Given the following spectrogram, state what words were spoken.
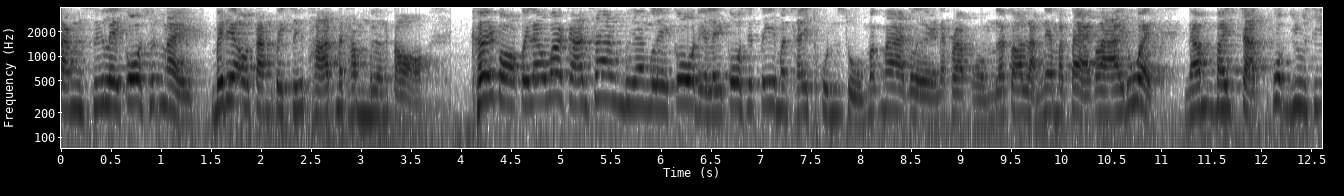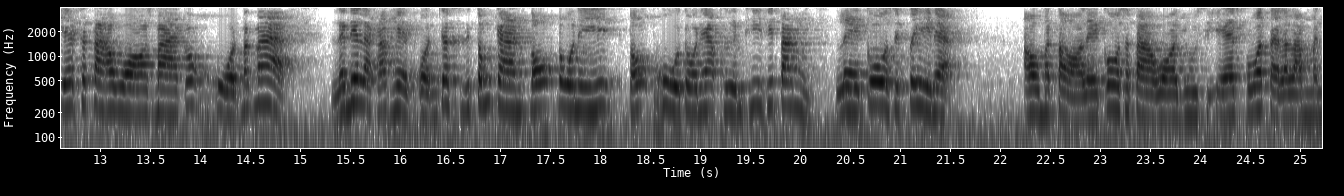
ตังค์ซื้อเลโก้ชุดใหม่ ไม่ได้เอาตังค์ไปซื้อพาร์ทมาทำเมืองต่อ เคยบอกไปแล้วว่าการสร้างเมืองเลโก้เนี่ยเลโก้ซิตี้มันใช้ทุนสูงมากๆเลยนะครับผม แล้วตอนหลังเนี่ยมาแตกลายด้วยนำไปจัดพวก UCS Star Wars มาก็โหดมากๆ และนี่แหละครับเหตุผลก็คือต้องการโต๊ะตัวนี้ โต๊ะพูตัวนี้พื้นที่ที่ตั้งเลโก้ซิตี้เนี่ยเอามาต่อ Lego Star Wars UCS เพราะว่าแต่ละลำมัน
